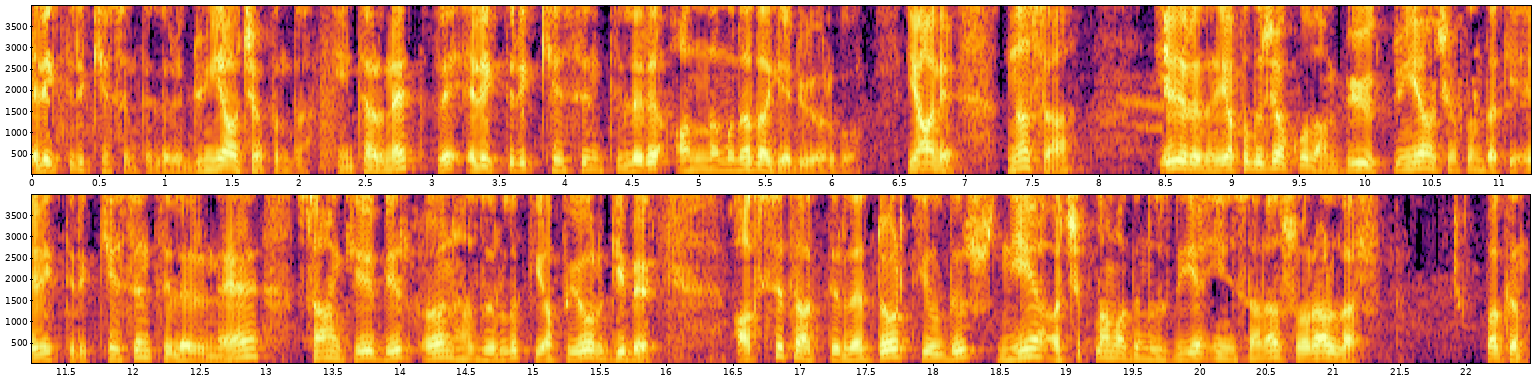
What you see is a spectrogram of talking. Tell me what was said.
elektrik kesintileri dünya çapında internet ve elektrik kesintileri anlamına da geliyor bu. Yani NASA ileride yapılacak olan büyük dünya çapındaki elektrik kesintilerine sanki bir ön hazırlık yapıyor gibi. Aksi takdirde 4 yıldır niye açıklamadınız diye insana sorarlar. Bakın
